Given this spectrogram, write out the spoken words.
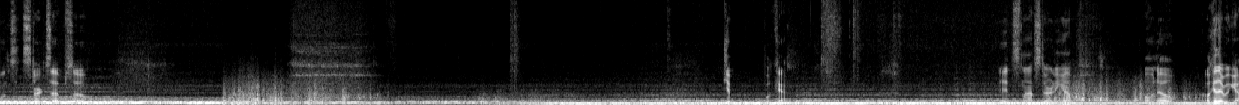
once it starts up. So. Starting up. Oh no. Okay, there we go.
